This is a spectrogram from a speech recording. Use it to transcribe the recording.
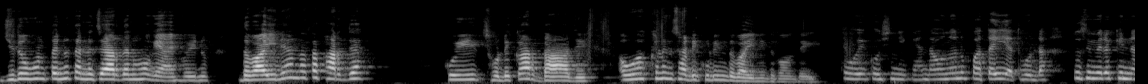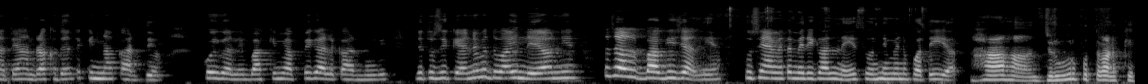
ਜਦੋਂ ਹੁਣ ਤੈਨੂੰ ਤਿੰਨ ਚਾਰ ਦਿਨ ਹੋ ਗਏ ਆਏ ਹੋਈ ਨੂੰ ਦਵਾਈ ਲਿਆਉਣਾ ਤਾਂ ਫਰਜ਼ ਹੈ। ਕੋਈ ਤੁਹਾਡੇ ਘਰ ਦਾ ਆ ਜੇ ਉਹ ਆਖਣਗੇ ਸਾਡੀ ਕੁੜੀ ਨੂੰ ਦਵਾਈ ਨਹੀਂ ਦਵਾਉਂਦੇਗੀ ਕੋਈ ਕੁਝ ਨਹੀਂ ਕਹਿੰਦਾ ਉਹਨਾਂ ਨੂੰ ਪਤਾ ਹੀ ਹੈ ਤੁਹਾਡਾ। ਤੁਸੀਂ ਮੇਰਾ ਕਿੰਨਾ ਧਿਆਨ ਰੱਖਦੇ ਹੋ ਤੇ ਕਿੰਨਾ ਕਰਦੇ ਹੋ। ਕੋਈ ਗੱਲ ਨਹੀਂ ਬਾਕੀ ਮੈਂ ਆਪੇ ਗੱਲ ਕਰ ਲੂੰਗੀ। ਜੇ ਤੁਸੀਂ ਕਹਿੰਦੇ ਮੈਂ ਦਵਾਈ ਲੈ ਆਉਣੀ ਹੈ ਤਾਂ ਚੱਲ ਬਾਗੀ ਜਾਂਦੀ ਆ ਤੁਸੀਂ ਐਵੇਂ ਤਾਂ ਮੇਰੀ ਗੱਲ ਨਹੀਂ ਸੁਣਨੀ ਮੈਨੂੰ ਪਤਾ ਹੀ ਆ। ਹਾਂ ਹਾਂ ਜ਼ਰੂਰ ਪੁੱਤ ਬਣ ਕੇ।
